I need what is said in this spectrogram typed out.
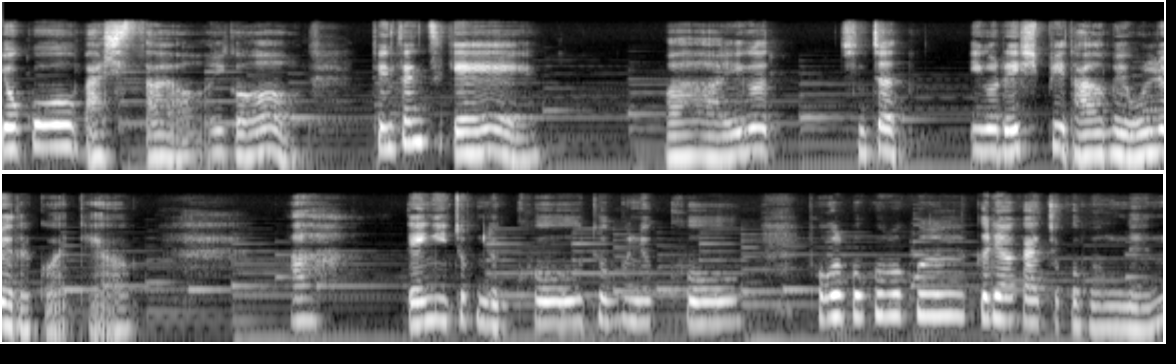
요거 맛있어요. 이거 된장찌개 와 이거 진짜 이거 레시피 다음에 올려야 될 것 같아요. 아 냉이 좀 넣고 두부 넣고 보글보글보글 끓여가지고 먹는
